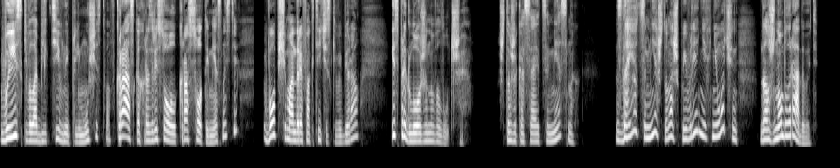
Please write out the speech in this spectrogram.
Выискивал объективные преимущества, в красках разрисовывал красоты местности. В общем, Андре фактически выбирал из предложенного лучшее. Что же касается местных, сдается мне, что наше появление их не очень должно было радовать.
